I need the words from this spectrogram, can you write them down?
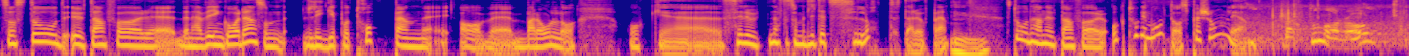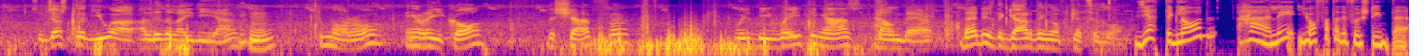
som stod utanför eh, den här vingården som ligger på toppen eh, av eh, Barolo och eh, ser ut nästan som ett litet slott där uppe. Mm. Stod han utanför och tog emot oss personligen. But tomorrow, so just to give you a, a little idea, mm. tomorrow Enrico the chef will be waiting us down there. That is the garden of Piazza Duomo. Jätteglad, härlig. Jag fattade först inte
